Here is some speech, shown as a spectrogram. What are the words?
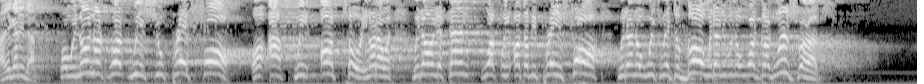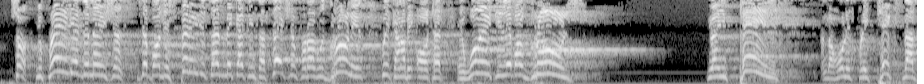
Are you getting that? For we know not what we should pray for or as we ought to. In other words, we don't understand what we ought to be praying for. We don't know which way to go. We don't even know what God wants for us. So you pray in this dimension. It's about the Spirit is said, make an intercession for us with groanings which cannot be altered. A woman in labor groans. You are in pains, and the Holy Spirit takes that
